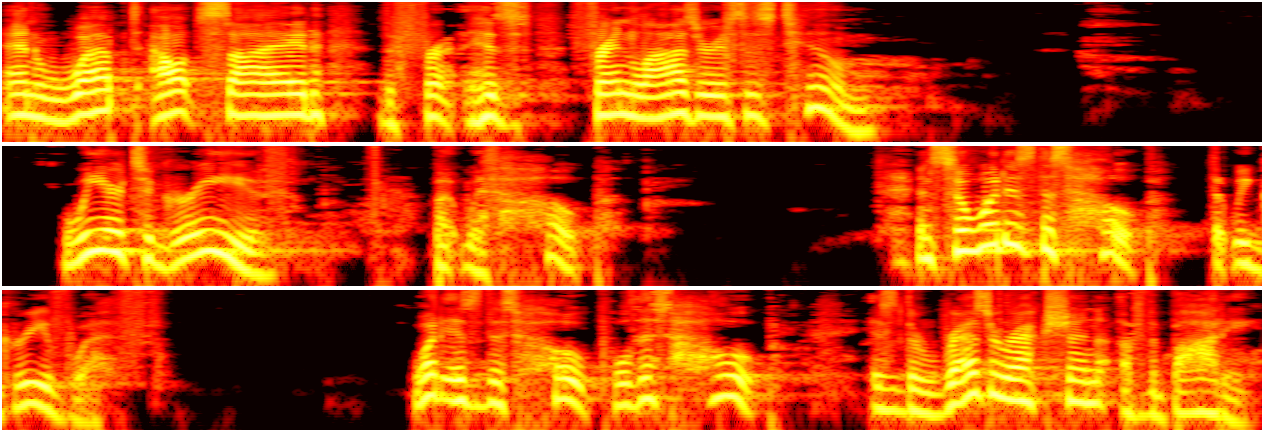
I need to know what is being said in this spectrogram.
and wept outside fr- his friend Lazarus' tomb. We are to grieve, but with hope. And so, what is this hope that we grieve with? What is this hope? Well, this hope is the resurrection of the body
